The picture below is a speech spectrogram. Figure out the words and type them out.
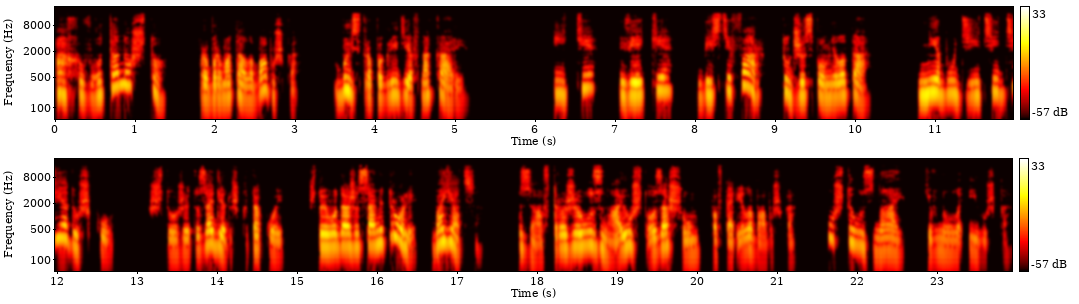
«Ах, вот оно что!» — пробормотала бабушка, быстро поглядев на Кари. «Ике, веке, Бестифар, тут же вспомнила та. Не будите дедушку. Что же это за дедушка такой, что его даже сами тролли боятся? Завтра же узнаю, что за шум, повторила бабушка. Уж ты узнай, кивнула Ивушка.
